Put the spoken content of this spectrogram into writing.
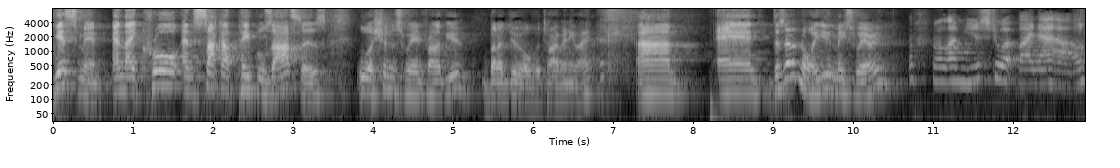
yes men and they crawl and suck up people's asses. Oh, I shouldn't swear in front of you, but I do all the time anyway. Um, and does that annoy you, me swearing? Well, I'm used to it by now.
